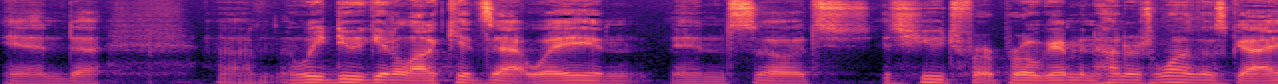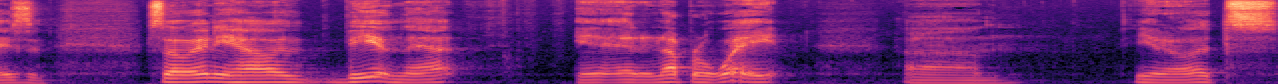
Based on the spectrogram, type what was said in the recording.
and. Uh, um, and we do get a lot of kids that way, and, and so it's it's huge for our program. And Hunter's one of those guys, and so anyhow, being that at an upper weight, um, you know, it's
